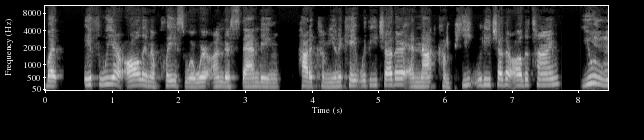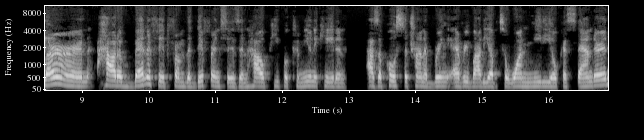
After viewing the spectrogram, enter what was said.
But if we are all in a place where we're understanding how to communicate with each other and not compete with each other all the time, you learn how to benefit from the differences in how people communicate and as opposed to trying to bring everybody up to one mediocre standard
